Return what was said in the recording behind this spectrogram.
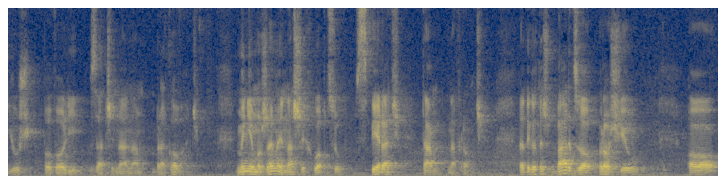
już powoli zaczyna nam brakować. My nie możemy naszych chłopców wspierać tam na froncie. Dlatego też bardzo prosił o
